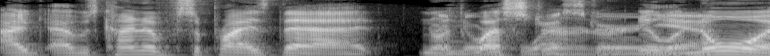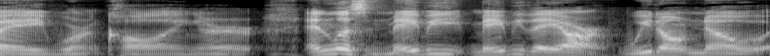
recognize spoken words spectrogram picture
I, I was kind of surprised that Northwestern, Northwestern Illinois yeah. weren't calling or and listen, maybe maybe they are. We don't know.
